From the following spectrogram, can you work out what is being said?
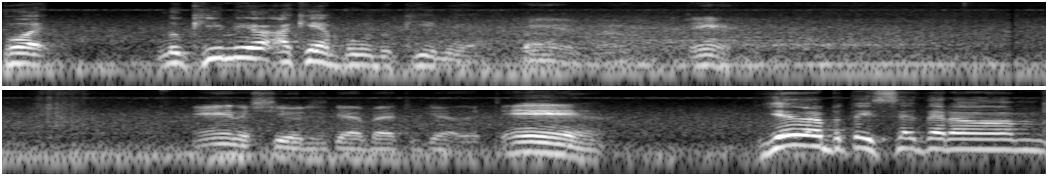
but leukemia, I can't boo leukemia. damn, bro, damn. And the Shield just got back together. Damn. Yeah, but they said that um,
